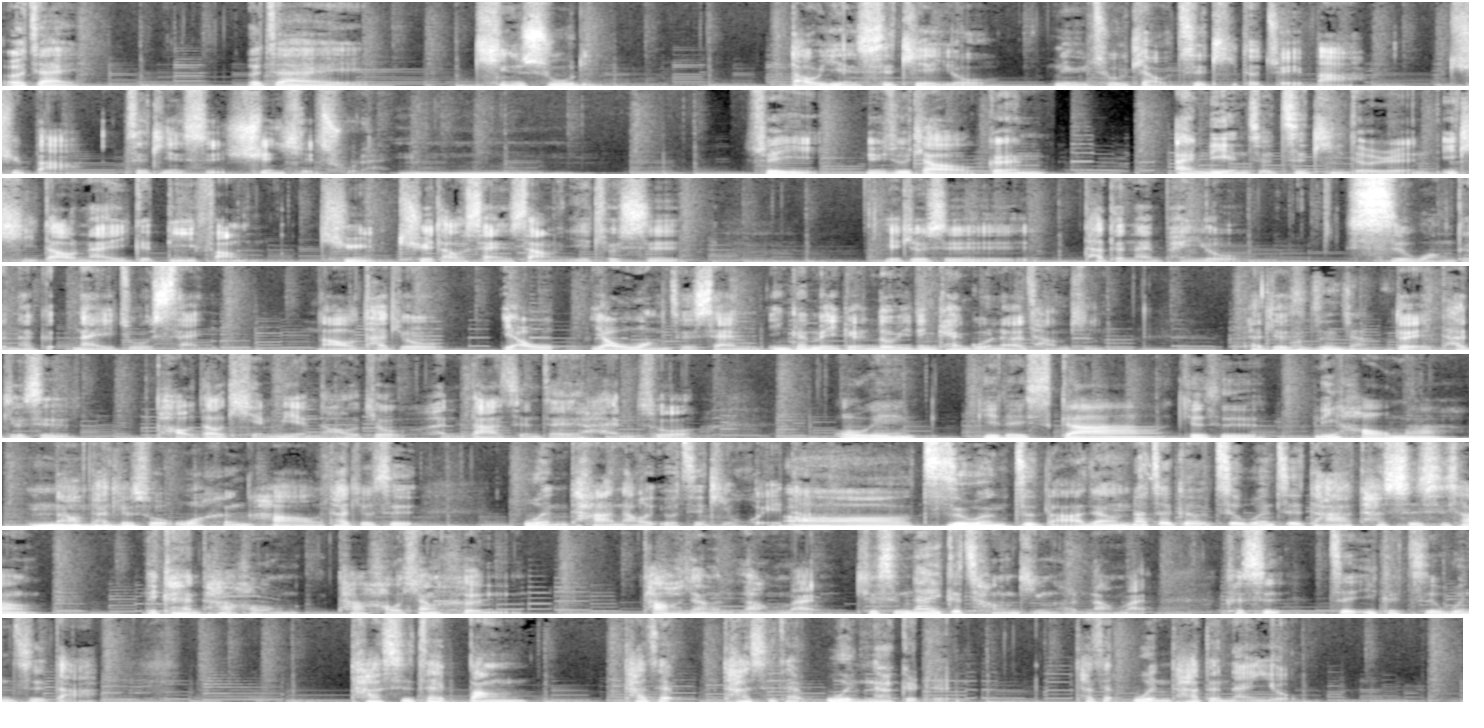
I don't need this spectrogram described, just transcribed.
而在而在情书里，导演是借由女主角自己的嘴巴去把这件事宣泄出来。嗯，所以女主角跟暗恋着自己的人一起到那一个地方去，去到山上，也就是。也就是她的男朋友死亡的那个那一座山，然后她就遥遥望着山，应该每个人都一定看过那个场景。她就是、哦、真的假的？对，她就是跑到前面，然后就很大声在喊说：“OK，吉雷斯卡，就是你好吗？”嗯、然后她就说：“我很好。”她就是问他，然后又自己回答。哦，自问自答这样子。那这个自问自答，他事实上，你看他好像他好像很。他好像很浪漫，就是那一个场景很浪漫。可是这一个自问自答，他是在帮，他在他是在问那个人，他在问他的男友。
